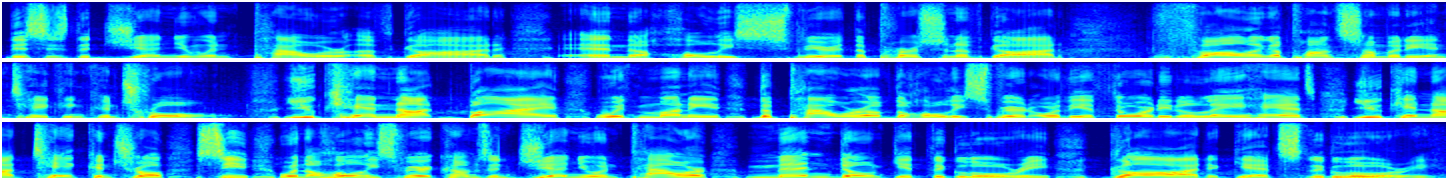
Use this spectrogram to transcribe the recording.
This is the genuine power of God and the Holy Spirit, the person of God, falling upon somebody and taking control. You cannot buy with money the power of the Holy Spirit or the authority to lay hands. You cannot take control. See, when the Holy Spirit comes in genuine power, men don't get the glory, God gets the glory.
